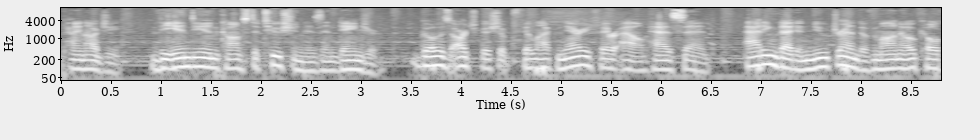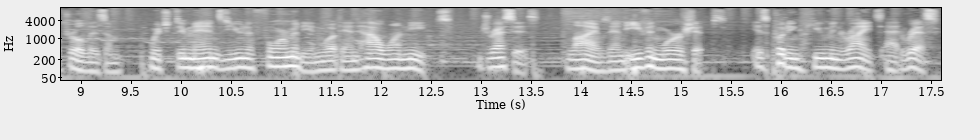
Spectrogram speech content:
Panaji, the Indian constitution is in danger, Goa's Archbishop Philak Nari Al has said, adding that a new trend of monoculturalism, which demands uniformity in what and how one eats, dresses, lives and even worships, is putting human rights at risk.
